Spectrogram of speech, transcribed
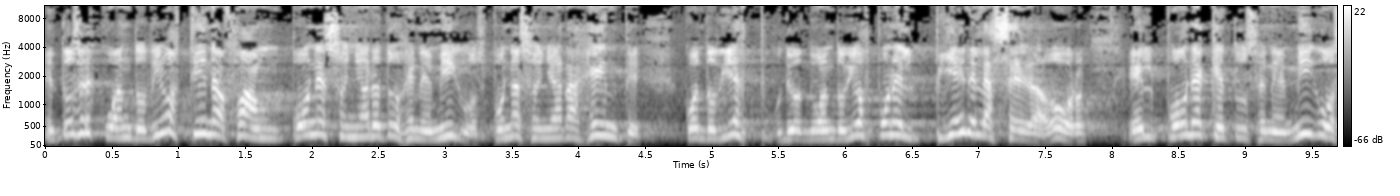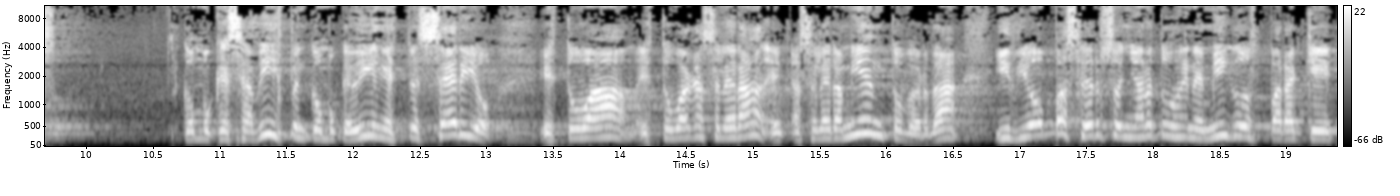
Entonces, cuando Dios tiene afán, pone a soñar a tus enemigos, pone a soñar a gente. Cuando Dios, cuando Dios pone el pie en el acelerador, Él pone a que tus enemigos como que se avispen, como que digan, esto es serio, esto va, esto va a acelerar, eh, aceleramiento, ¿verdad? Y Dios va a hacer soñar a tus enemigos para que eh,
